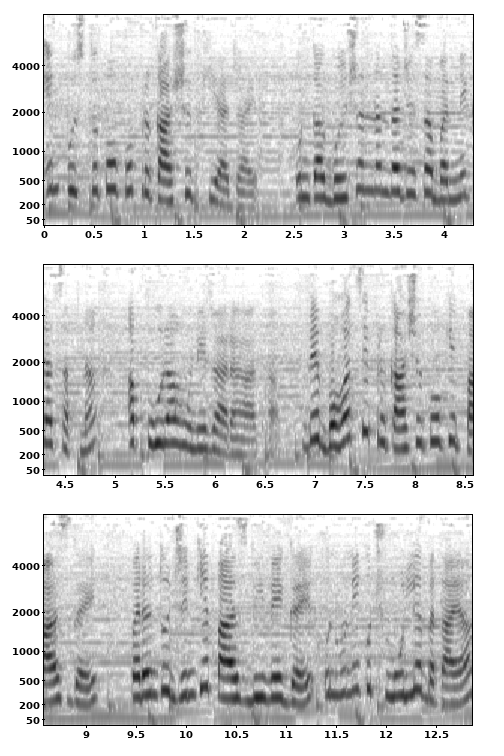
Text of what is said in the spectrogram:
इन पुस्तकों को प्रकाशित किया जाए। उनका गुलशन नंदा जैसा बनने का सपना अब पूरा होने जा रहा था। वे बहुत से प्रकाशकों के पास गए, परंतु जिनके पास भी वे गए, उन्होंने कुछ मूल्य बताया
